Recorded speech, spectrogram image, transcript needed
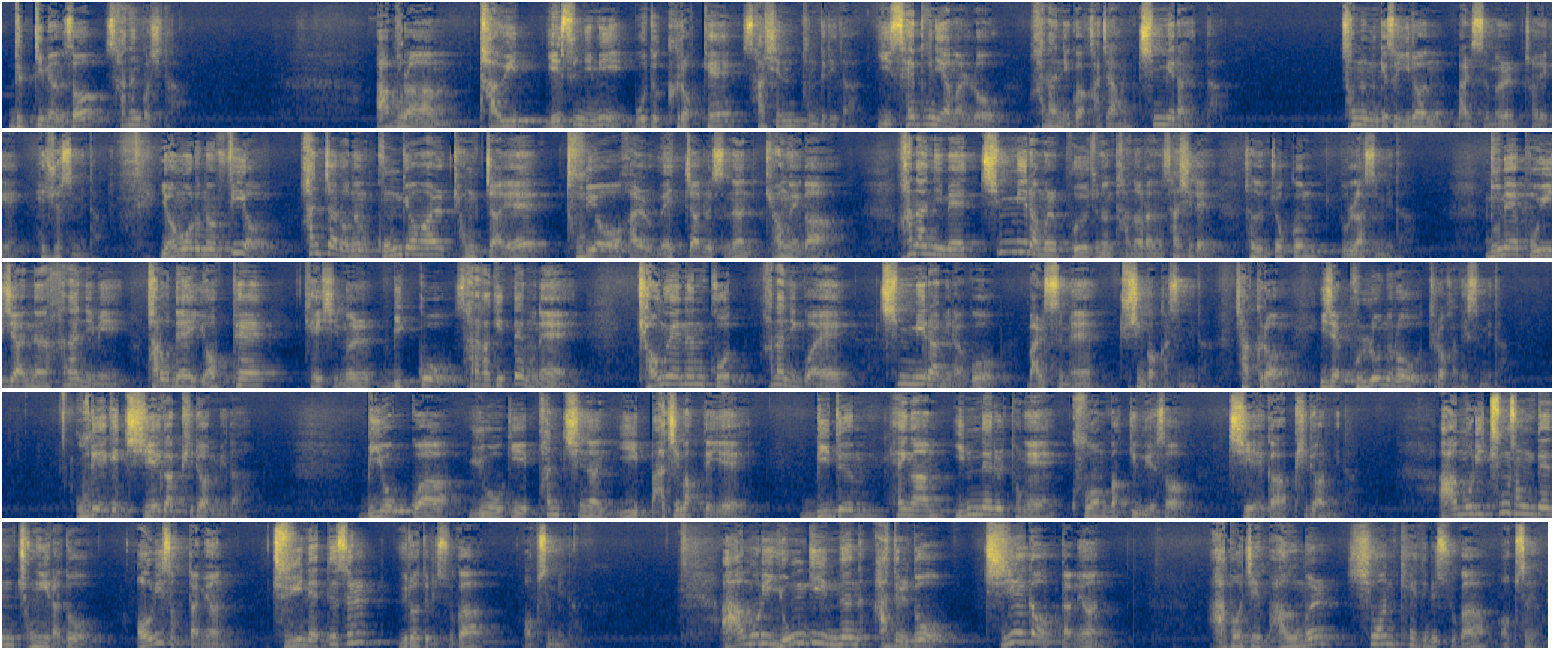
느끼면서 사는 것이다. 아브라함, 다윗, 예수님이 모두 그렇게 사신 분들이다. 이 세 분이야말로 하나님과 가장 친밀하였다. 성령님께서 이런 말씀을 저에게 해주셨습니다. 영어로는 fear, 한자로는 공경할 경자에 두려워할 외자를 쓰는 경외가 하나님의 친밀함을 보여주는 단어라는 사실에 저는 조금 놀랐습니다. 눈에 보이지 않는 하나님이 바로 내 옆에 계심을 믿고 살아가기 때문에 경외는 곧 하나님과의 친밀함이라고 말씀해 주신 것 같습니다. 자, 그럼 이제 본론으로 들어가겠습니다. 우리에게 지혜가 필요합니다. 미혹과 유혹이 판치는 이 마지막 때에 믿음, 행함, 인내를 통해 구원받기 위해서 지혜가 필요합니다. 아무리 충성된 종이라도 어리석다면 주인의 뜻을 위로드릴 수가 없습니다. 아무리 용기 있는 아들도 지혜가 없다면 아버지의 마음을 시원케 해드릴 수가 없어요.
